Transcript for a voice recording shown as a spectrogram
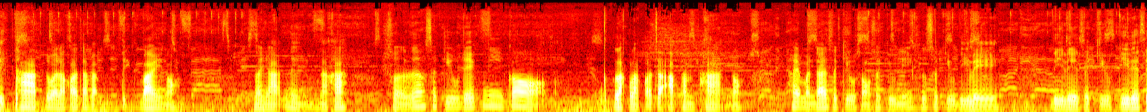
ติดธาตุด้วยแล้วก็จะแบบติดใบเนาะระยะหนึ่งนะคะ ส่วนเรื่องสกิลเด็กนี่ก็ หลักๆกก็จะอัพผ่านๆเนาะให้มันได้สกิล2สกิลนี้คือสกิลดีเลย์ดีเลย์สกิลดีเลย์ส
